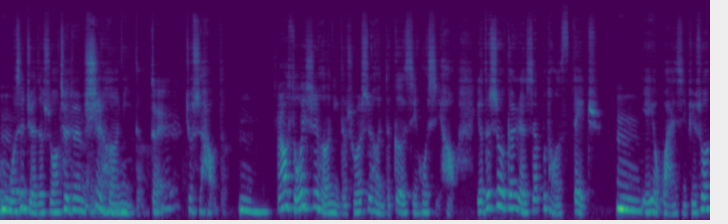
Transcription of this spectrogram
我、我是嗯觉得说，绝对适合你的对，就是好的。嗯。然后所谓适合你的，除了适合你的个性或喜好，有的时候跟人生不同的 stage 嗯。也有关系。比如说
